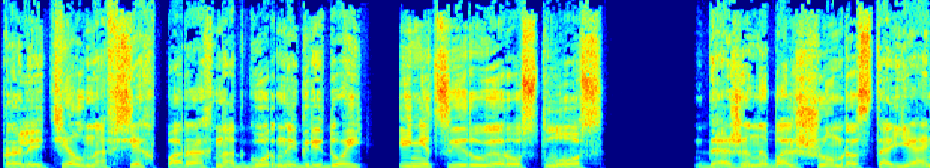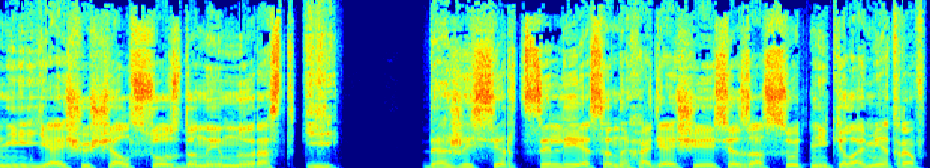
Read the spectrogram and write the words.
Пролетел на всех парах над горной грядой, инициируя рост лос. Даже на большом расстоянии я ощущал созданные мной ростки. Даже сердце леса, находящееся за сотни километров,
